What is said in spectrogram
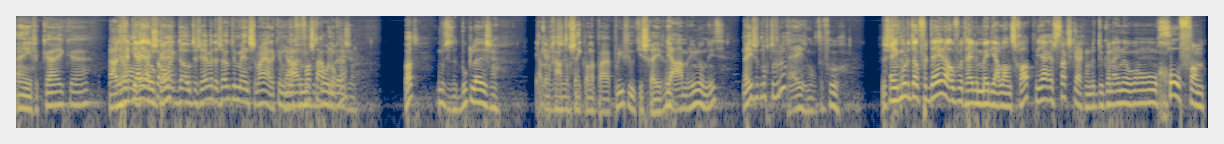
Even kijken. Nou, dat heb jij ook, hè? anekdotes hebben, dat is ook de mensen. Maar ja, dat kunnen we Ja, even het vasthouden nog. Hè? lezen. Wat? Moeten ze het boek lezen? Ja, we gaan ze- toch zeker wel een paar previewtjes geven? Ja, maar nu nog niet. Nee, is het nog te vroeg? Nee, is nog te vroeg. Dus En je moet het ook verdelen over het hele medialandschap. Ja, straks krijgen we natuurlijk een enorme golf van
